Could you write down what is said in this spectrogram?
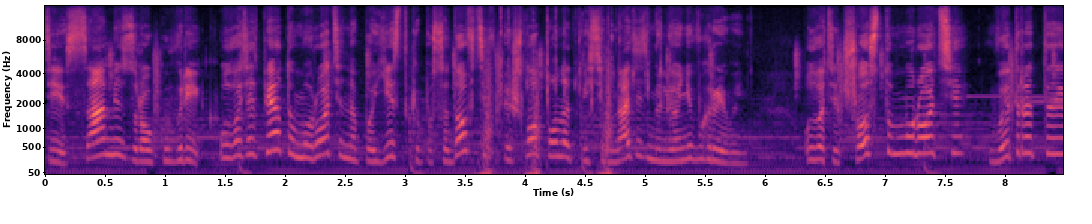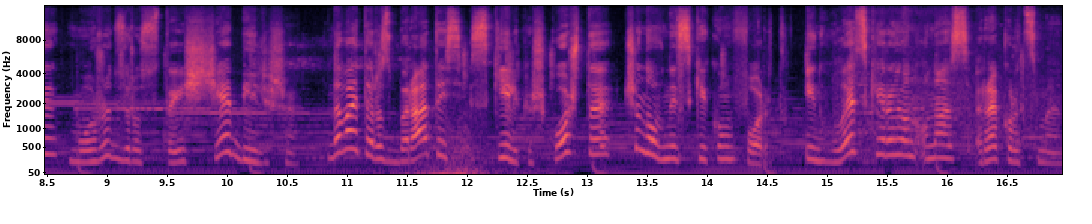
ті самі з року в рік. У 25-му році на поїздки посадовців пішло понад 18 мільйонів гривень. У 26-му році витрати можуть зрости ще більше. Давайте розбиратись, скільки ж коштує чиновницький комфорт. Інгулецький район у нас рекордсмен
